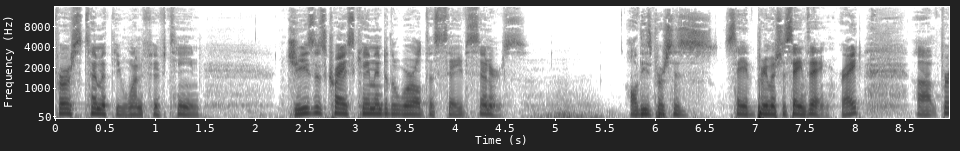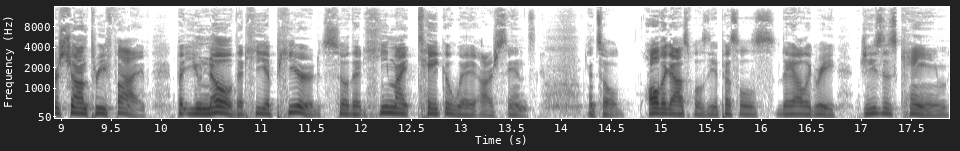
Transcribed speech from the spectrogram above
1 Timothy 1:15. Jesus Christ came into the world to save sinners. All these verses say pretty much the same thing, right? Uh, 1 John 3 5. But you know that he appeared so that he might take away our sins. And so all the Gospels, the epistles, they all agree. Jesus came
